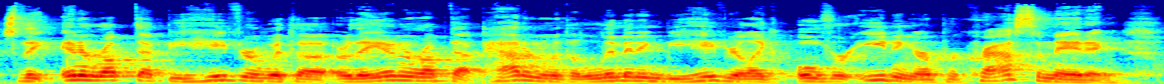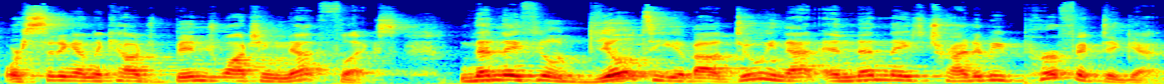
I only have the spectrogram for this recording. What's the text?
So they interrupt that behavior with a, or they interrupt that pattern with a limiting behavior like overeating or procrastinating or sitting on the couch binge watching Netflix. And then they feel guilty about doing that, and then they try to be perfect again.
